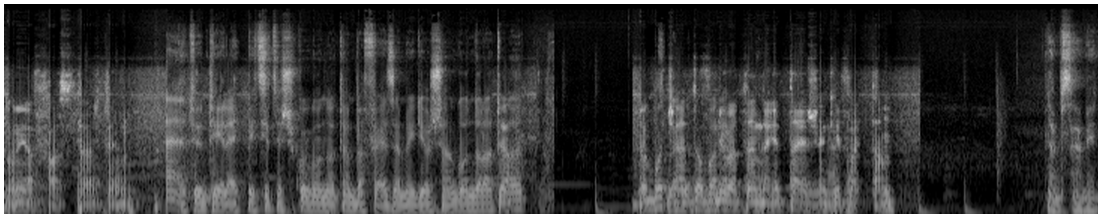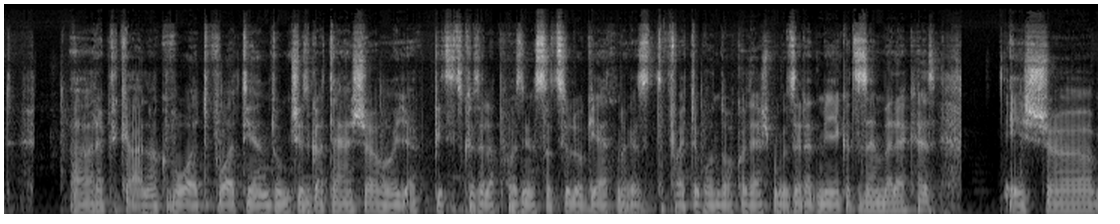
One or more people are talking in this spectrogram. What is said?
ami a fasz történt. eltűntél egy picit, és akkor gondoltam, befejezem még gyorsan a gondolatodat. De bocsánat, a nyugodtan, de teljesen kifagytam. Nem számít. A replikának volt, volt ilyen dumcsizgatása, hogy egy picit közelebb hozni a szociológiát, meg ezt a fajta gondolkodást, meg az eredményeket az emberekhez, és uh,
